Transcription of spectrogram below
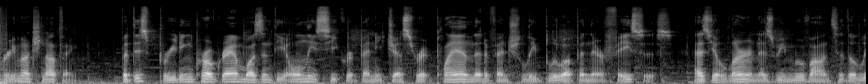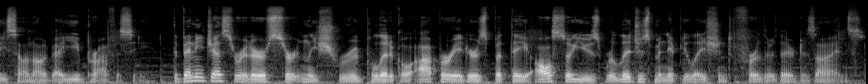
pretty much nothing. But this breeding program wasn't the only secret Bene Gesserit plan that eventually blew up in their faces, as you'll learn as we move on to the Lisan al-Gaib prophecy. The Bene Gesserit are certainly shrewd political operators, but they also use religious manipulation to further their designs.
